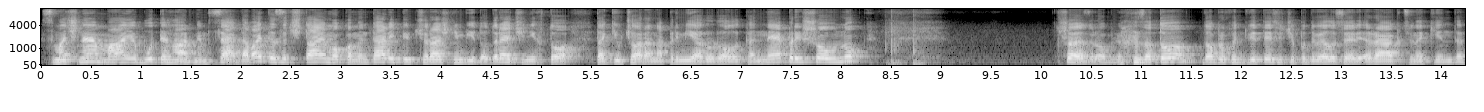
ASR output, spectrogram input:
Смачне має бути гарним. Все, давайте зачитаємо коментарі під вчорашнім відео. До речі, ніхто так і вчора на прем'єру ролика не прийшов. Ну. Що я зроблю? Зато добре, хоч 2000 подивилося ре- реакцію на Кіндер.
